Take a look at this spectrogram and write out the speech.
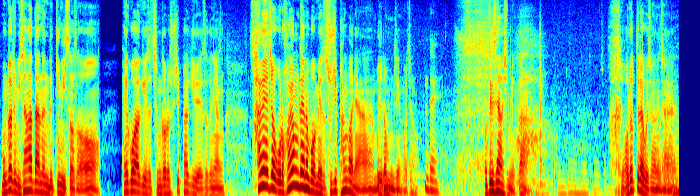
뭔가 좀 이상하다는 느낌이 있어서 해고하기 위해서 증거를 수집하기 위해서 그냥 사회적으로 허용되는 범위에서 수집한 거냐 뭐 이런 음. 문제인 거죠. 네. 어떻게 생각하십니까? 하, 어렵더라고요 저는 잘.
